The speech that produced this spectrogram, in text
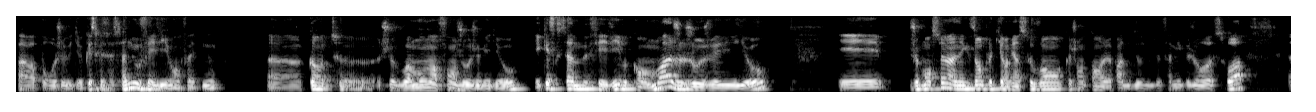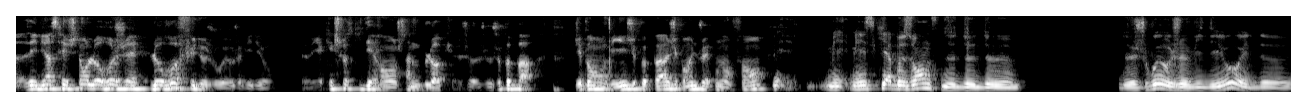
Par rapport aux jeux vidéo Qu'est-ce que ça, nous fait vivre en fait nous quand je vois mon enfant jouer aux jeux vidéo et qu'est-ce que ça me fait vivre quand moi je joue aux jeux vidéo et je mentionne un exemple qui revient souvent, que j'entends de la part de, familles que je reçois, eh bien c'est justement le rejet, le refus de jouer aux jeux vidéo. Il y a quelque chose qui dérange, ça me bloque, je ne peux pas. J'ai pas envie, je peux pas, j'ai pas envie de jouer avec mon enfant. Mais, mais, est-ce qu'il y a besoin de, de, jouer aux jeux vidéo et de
